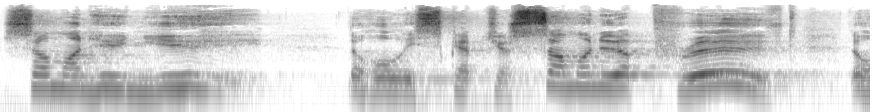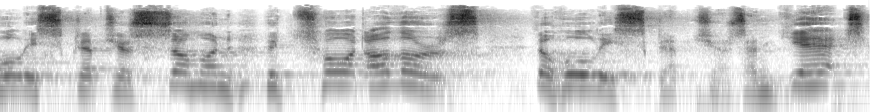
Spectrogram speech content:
someone who knew the Holy Scriptures, someone who approved the Holy Scriptures, someone who taught others the Holy Scriptures. And yet,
